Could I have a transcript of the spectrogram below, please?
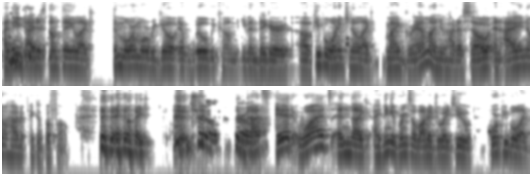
I think that is something like the more and more we go, it will become even bigger of people wanting to know, like, my grandma knew how to sew and I know how to pick up a phone. like true, true. That's it. What? And like I think it brings a lot of joy too. For people like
